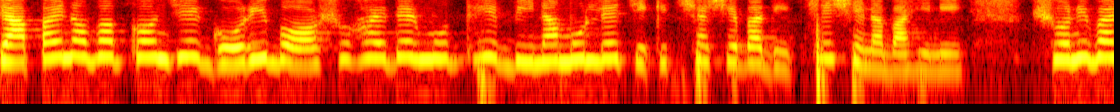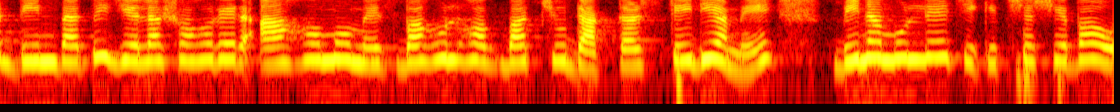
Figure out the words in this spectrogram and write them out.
চাঁপাইনবাবগঞ্জে গরিব ও অসহায়দের মধ্যে বিনামূল্যে চিকিৎসা সেবা দিচ্ছে সেনাবাহিনী। শনিবার দিনব্যাপী জেলা শহরের আহম ও মেজবাহুল হক বাচ্চু ডাক্তার স্টেডিয়ামে বিনামূল্যে চিকিৎসা সেবা ও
